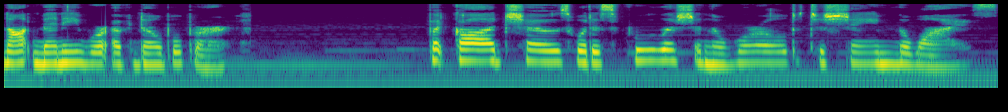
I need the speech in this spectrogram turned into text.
Not many were of noble birth. But God chose what is foolish in the world to shame the wise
